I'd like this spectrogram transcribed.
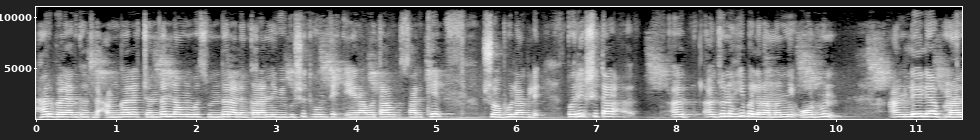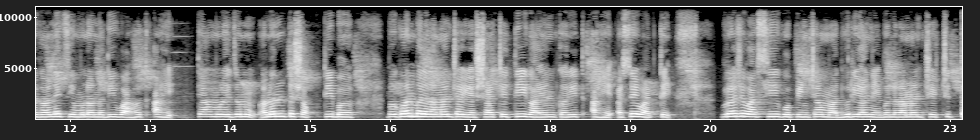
हार गळ्यात घातला. अंगाला चंदन लावून व सुंदर अलंकारांनी विभूषित होऊन ते ऐरावतासारखे शोभू लागले. परीक्षिता अजूनही बलरामांनी ओढून आणलेल्या मार्गानेच यमुना नदी वाहत आहे. त्यामुळे जणू अनंत शक्ती भ भगवान बलरामांच्या यशाचे ती गायन करीत आहे असे वाटते. व्रजवासी गोपींच्या माधुर्याने बलरामांचे चित्त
